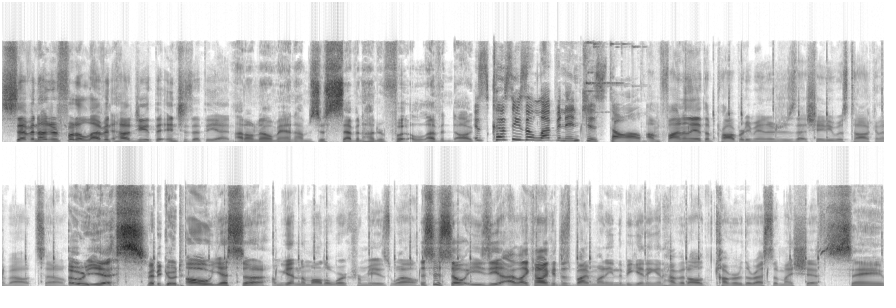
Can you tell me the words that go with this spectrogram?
700 foot 11? How did you get the inches at the end? I don't know, man. I'm just 700 foot 11, dog. It's because he's 11 inches tall. I'm finally at the property managers that Shady was talking about, so. Oh, yes. Very good. Oh, yes, sir. I'm getting them all to work for me as well. This is so easy. I like how I could just buy money in the beginning and have it all cover the rest of my shifts. Same.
